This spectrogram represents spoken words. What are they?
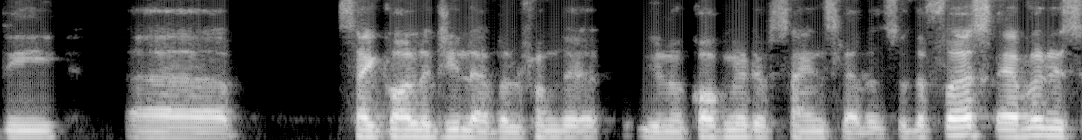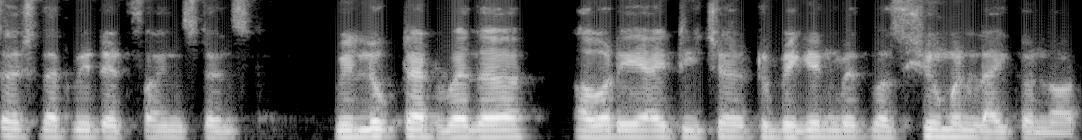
the uh, psychology level, from the you know cognitive science level. So the first ever research that we did, for instance, we looked at whether our AI teacher to begin with was human-like or not.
